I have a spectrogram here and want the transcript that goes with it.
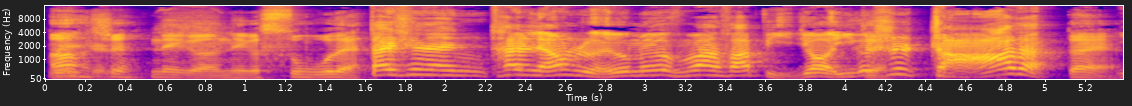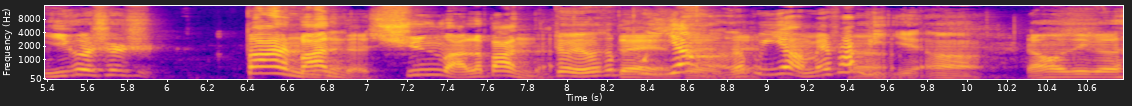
啊，是那个那个酥的，但是呢，它两者又没有办法比较，一个是炸的，对。一个是拌拌的，熏完了拌的。对，它不一样它不一样，没法比啊。然后这个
